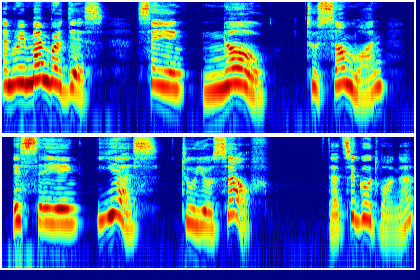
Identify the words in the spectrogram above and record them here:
And remember this saying no to someone is saying yes to yourself. That's a good one, eh?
